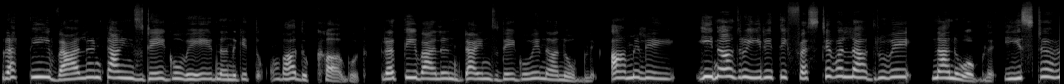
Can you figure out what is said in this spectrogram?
ಪ್ರತಿ ವ್ಯಾಲೆಂಟೈನ್ಸ್ ಡೇಗುವೆ ನನಗೆ ತುಂಬಾ ದುಃಖ ಆಗೋದು. ಪ್ರತಿ ವ್ಯಾಲೆಂಟೈನ್ಸ್ ಡೇಗುವೆ ನಾನು ಒಬ್ಳೆ. ಆಮೇಲೆ ಏನಾದ್ರೂ ಈ ರೀತಿ ಫೆಸ್ಟಿವಲ್ ಆದ್ರೂ ನಾನು ಒಬ್ಳೆ. ಈಸ್ಟರ್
